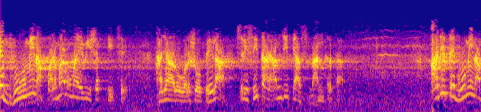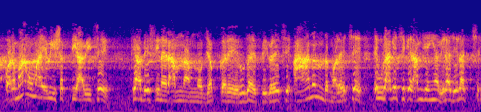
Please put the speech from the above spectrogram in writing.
એ ભૂમિના પરમાણુમાં એવી શક્તિ છે. હજારો વર્ષો પહેલા શ્રી સીતારામજી ત્યાં સ્નાન કરતા આજે તે ભૂમિના પરમાણુમાં એવી શક્તિ આવી છે, ત્યાં બેસીને રામ નામનો જપ કરે, હૃદય પીગળે છે, આનંદ મળે છે. એવું લાગે છે કે રામજી અહીંયા વિરાજેલા જ છે.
